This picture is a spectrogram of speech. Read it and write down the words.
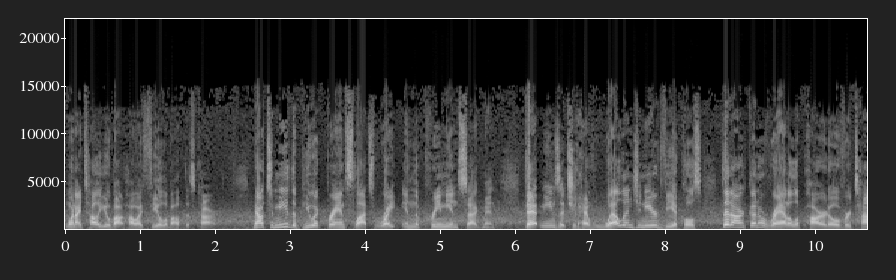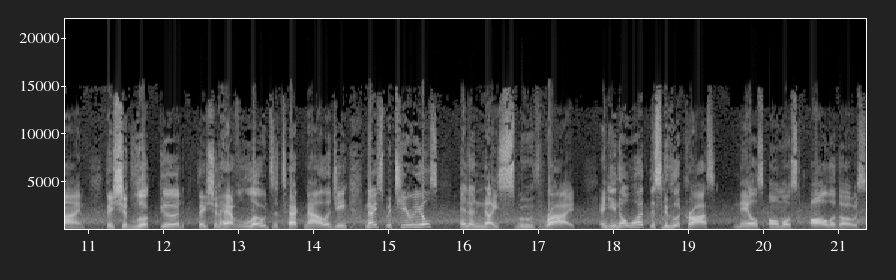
when I tell you about how I feel about this car. Now, to me, the Buick brand slots right in the premium segment. That means it should have well engineered vehicles that aren't going to rattle apart over time. They should look good, they should have loads of technology, nice materials, and a nice smooth ride. And you know what? This new LaCrosse nails almost all of those.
